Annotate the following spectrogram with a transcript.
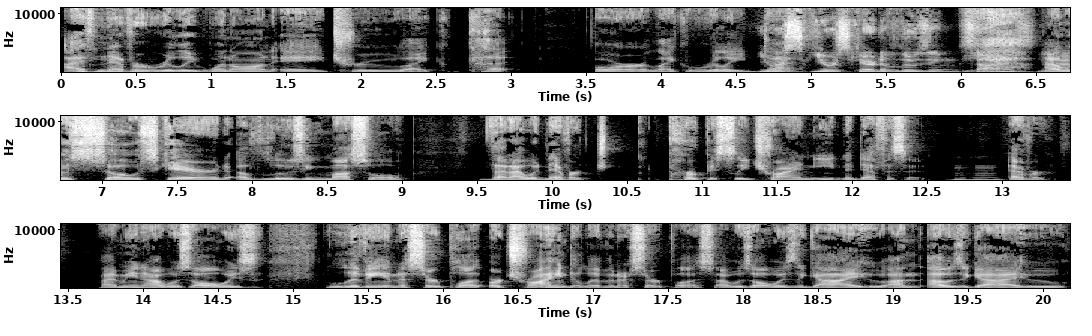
I've never really went on a true like cut or like really You were, you were scared of losing size. I was so scared of losing muscle that I would never t- purposely try and eat in a deficit mm-hmm. ever. I mean, I was always living in a surplus or trying to live in a surplus. I was always the guy who I'm, I was a guy who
